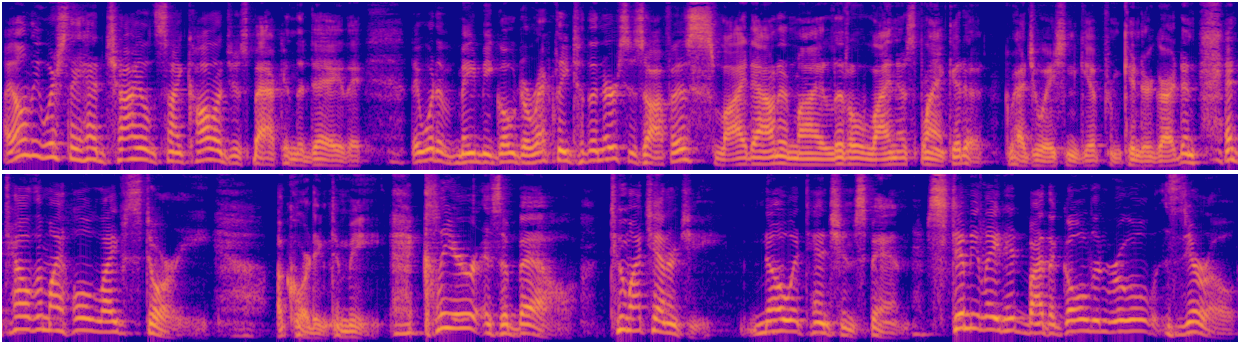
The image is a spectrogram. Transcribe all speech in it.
I only wish they had child psychologists back in the day. They, they would have made me go directly to the nurse's office, lie down in my little Linus blanket, a graduation gift from kindergarten, and, and tell them my whole life story, according to me. Clear as a bell too much energy, no attention span, stimulated by the golden rule, zero.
